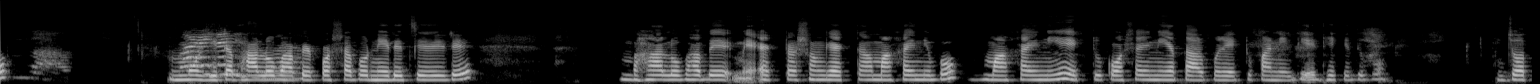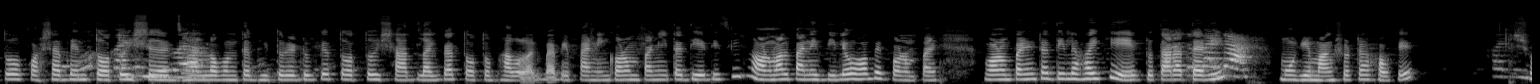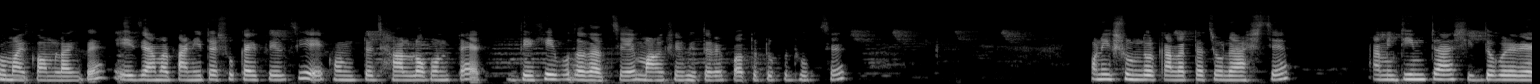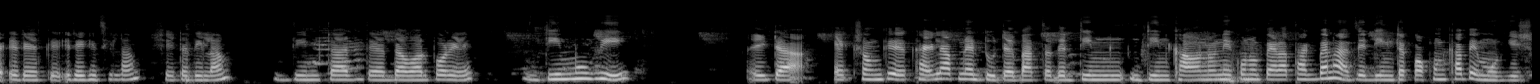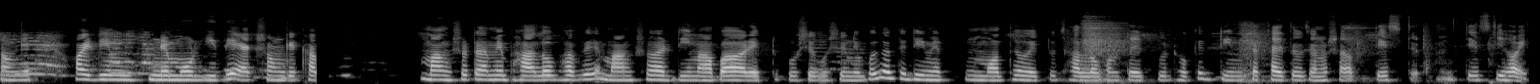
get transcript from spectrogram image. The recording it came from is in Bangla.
মুরগিটা ভালোভাবে কষাবো নেড়ে চেড়ে। ভালোভাবে একটার সঙ্গে একটা মাখাই নিব। মাখাই নিয়ে একটু কষাই নিয়ে তারপরে একটু পানি দিয়ে ঢেকে দেব। যত কষাবেন ততই ঝাল লবণটা ভিতরে ঢুকবে, ততই স্বাদ লাগবে আর তত ভালো লাগবে। আমি পানি, গরম পানিটা দিয়ে দিছি। নর্মাল পানি দিলেও হবে, গরম পানি, গরম পানিটা দিলে হয় কি একটু তাড়াতাড়ি মুরগির মাংসটা হবে। সময় কম লাগবে। এই যে আমার পানিটা শুকাই ফেলছি, এখন ঝাল লবণটা এক দেখেই বোঝা যাচ্ছে মাংসের ভিতরে কতটুকু ঢুকছে। অনেক সুন্দর কালারটা চলে আসছে। আমি ডিমটা সিদ্ধ করে রেখেছিলাম, সেটা দিলাম। ডিমটা দেওয়ার পরে ডিম মুগরি এইটা একসঙ্গে খাইলে আপনার দুটাই বাচ্চাদের ডিম ডিম খাওয়ানো নিয়ে কোনো প্যারা থাকবে না যে ডিমটা কখন খাবে, মুরগির সঙ্গে হয় ডিম মুরগি দিয়ে একসঙ্গে খাবে। মাংসটা আমি ভালোভাবে, মাংস আর ডিম আবার একটু কষে কষে নেব যাতে ডিমের মধ্যেও একটু ঝাল লবণটা একটু ঢোকে, ডিমটা খাইতেও যেন সব টেস্ট টেস্টি হয়।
